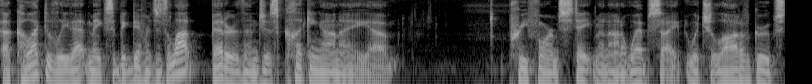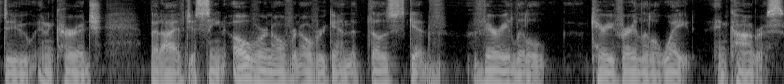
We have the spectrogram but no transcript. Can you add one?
uh, collectively that makes a big difference. It's a lot better than just clicking on a uh, preformed statement on a website, which a lot of groups do and encourage. But I've just seen over and over and over again that those get very little, carry very little weight in Congress.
